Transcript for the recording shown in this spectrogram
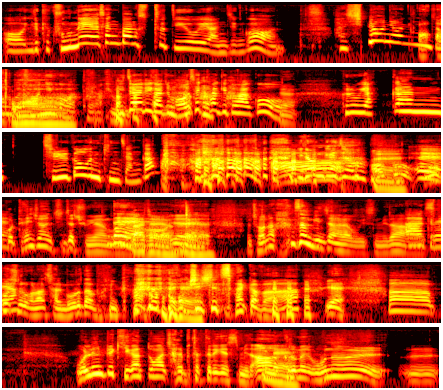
어, 이렇게 국내 생방 스튜디오에 앉은 건 한 10여 년 정도 와. 전인 것 같아요. 이 자리가 좀 어색하기도 하고 네. 그리고 약간 즐거운 긴장감 이런 게 좀. 어, 네. 그, 그, 네. 그 텐션 진짜 중요한 네. 거예요. 맞아요. 예. 네. 저는 항상 긴장을 하고 있습니다. 아? 스포츠를 워낙 잘 모르다 보니까 네. 혹시 실수할까봐. 예. 아, 올림픽 기간 동안 잘 부탁드리겠습니다. 아, 네. 그러면 오늘 음,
